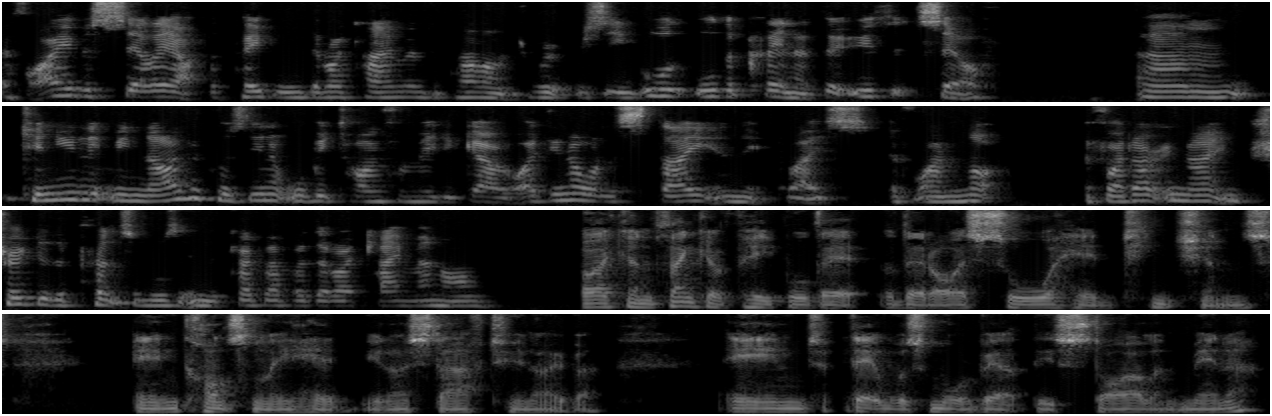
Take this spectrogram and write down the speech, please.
if I ever sell out the people that I came into Parliament to represent, or, or the planet, the Earth itself. Um, can you let me know because then it will be time for me to go. I do not want to stay in that place if I'm not if I don't remain true to the principles in the kaupapa that I came in on. I can think of people that that I saw had tensions and constantly had you know staff turnover, and that was more about their style and manner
